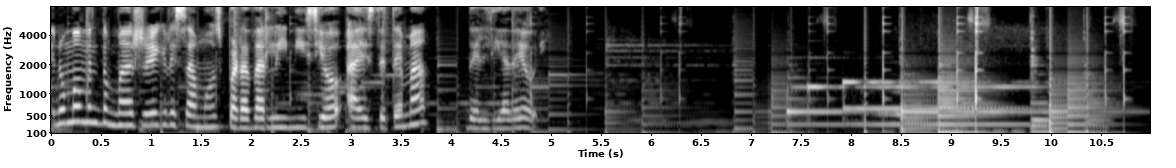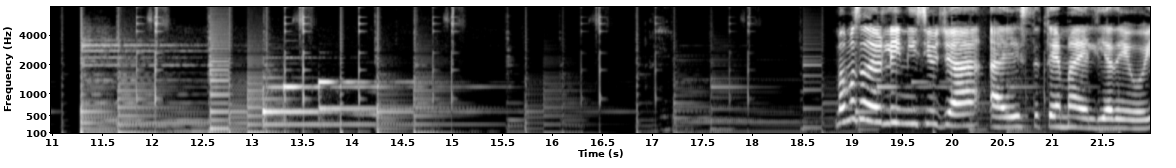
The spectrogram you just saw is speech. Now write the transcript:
En un momento más regresamos para darle inicio a este tema del día de hoy. Vamos a darle inicio ya a este tema el día de hoy.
